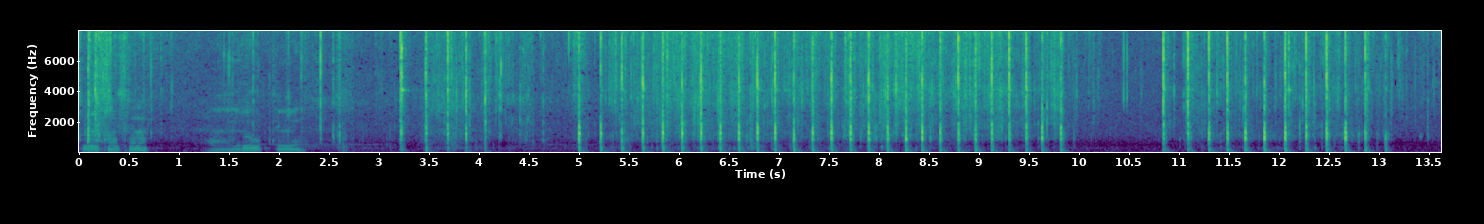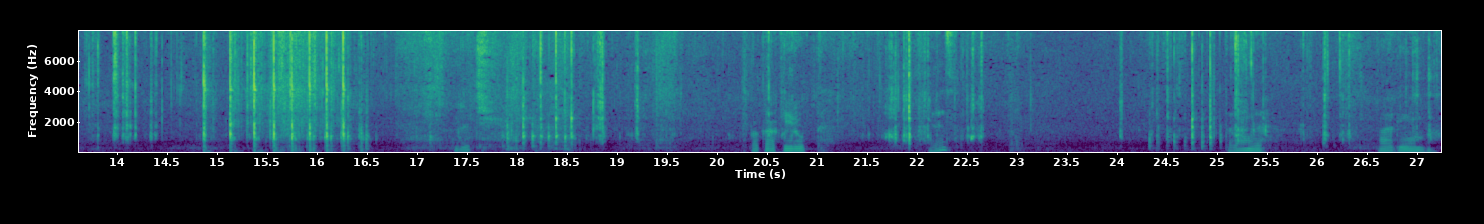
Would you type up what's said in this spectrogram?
Curios mă sună. Ai rupt, e. Deci, păcat că e ruptă. Vezi? Trangă. Are limba.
